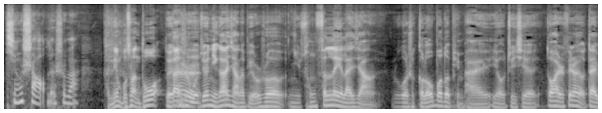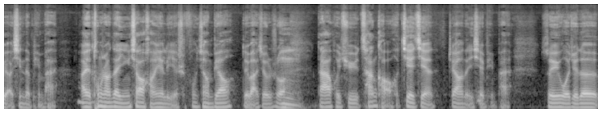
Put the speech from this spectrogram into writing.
挺少的，是吧？肯定不算多，对。但是我觉得你刚才讲的，比如说你从分类来讲，如果是 global 的品牌，有这些都还是非常有代表性的品牌，而且通常在营销行业里也是风向标，对吧？就是说大家会去参考和借鉴这样的一些品牌。所以我觉得，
